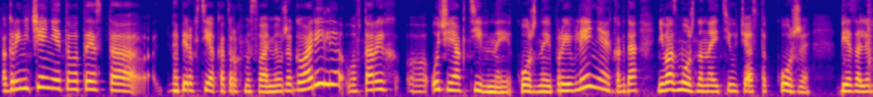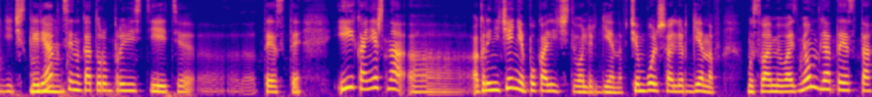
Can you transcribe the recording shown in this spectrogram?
Ограничения этого теста, во-первых, те, о которых мы с вами уже говорили, во-вторых, э, очень активные кожные проявления, когда невозможно найти участок кожи без аллергической угу. реакции, на котором провести эти тесты. И, конечно, ограничения по количеству аллергенов. Чем больше аллергенов мы с вами возьмем для теста,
